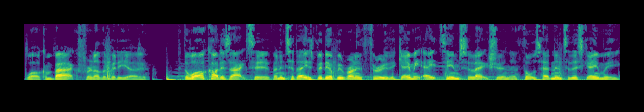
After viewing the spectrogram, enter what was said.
Welcome back for another video. The wildcard is active, and in today's video, I'll be running through the Game Week 8 team selection and thoughts heading into this game week.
